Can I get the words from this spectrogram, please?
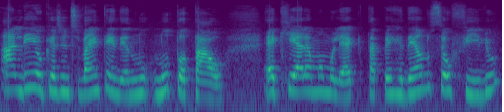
Ali, o que a gente vai entender no, no total é que ela é uma mulher que tá perdendo seu filho,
